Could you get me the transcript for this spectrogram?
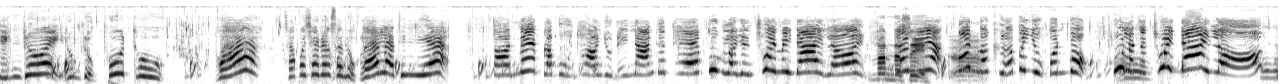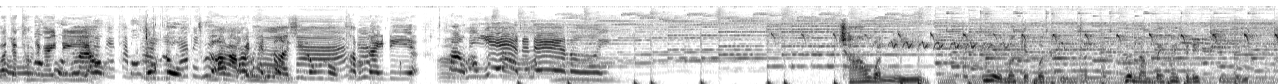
จริงด้วยลุงดุกพูดถูก ว้าชักไม่ใช่เรื่องสนุกแล้วล่ะทีเนี้ย ตอนแม่ปลาบูทองอยู่ในน้ำแท้ๆพวกเรายังช่วยไม่ได้เลยนั่นนะสิต้นมะเขือไปอยู่บนบก พวกเราจะช่วยได้เหรอ เราจะทำยังไงดีแล้อะวลุงดุกช่วยออกความเป็นเห็นหน่อยสิลุงดุกทำไงดีอะคราวนี้แย่แน่ๆเลย เช้าวันนี้เอื้อยมาเก็บมะเขือเพื่อนำไปให้คณิตผีท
